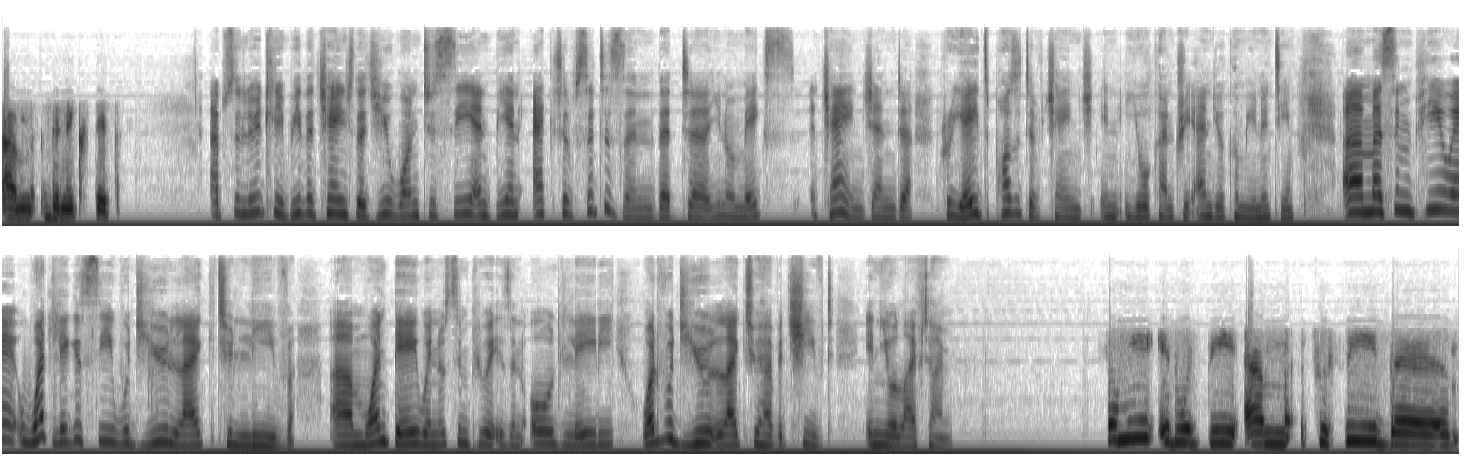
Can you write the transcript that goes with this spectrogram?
um, the next step. Absolutely. Be the change that you want to see and be an active citizen that, uh, you know, makes change and uh, creates positive change in your country and your community. Um, Simphiwe, what legacy would you like to leave? Um, one day when Simphiwe is an old lady, what would you like to have achieved in your lifetime? For me, it would be um, to see the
